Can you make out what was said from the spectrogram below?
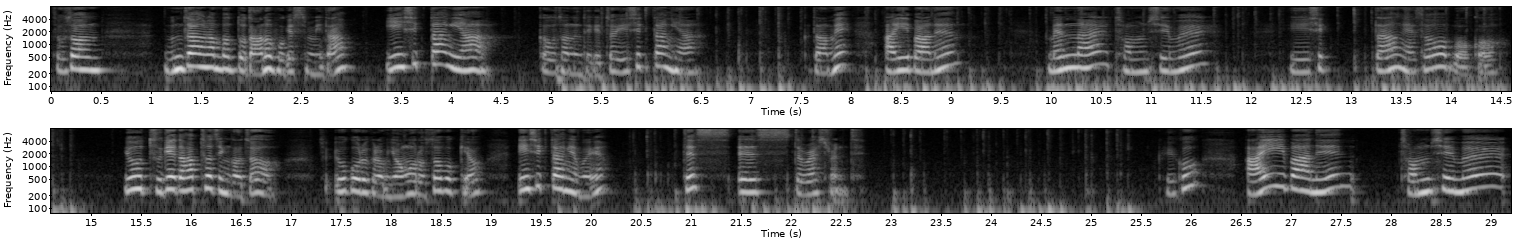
자, 우선 문장을 한번 또 나눠 보겠습니다. 이 식당이야. 가 우선은 되겠죠. 이 식당이야. 그 다음에 아이반은 맨날 점심을 이 식당에서 먹어. 요 두 개가 합쳐진 거죠. 요거를 그럼 영어로 써볼게요. 이 식당이 뭐예요? This is the restaurant. 그리고 아이반은 점심을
